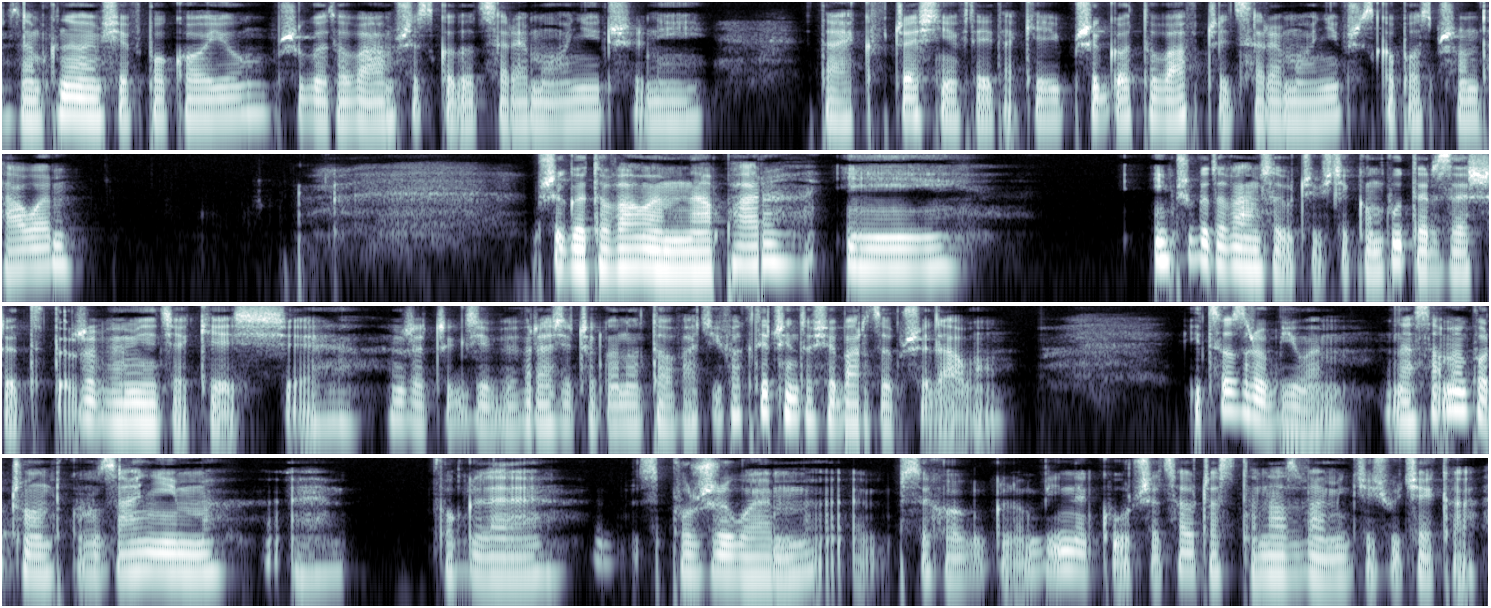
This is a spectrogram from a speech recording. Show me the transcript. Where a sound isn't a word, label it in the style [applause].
zamknąłem się w pokoju, przygotowałem wszystko do ceremonii, czyli tak jak wcześniej w tej takiej przygotowawczej ceremonii, wszystko posprzątałem. Przygotowałem napar i, i przygotowałem sobie oczywiście komputer, zeszyt, to żeby mieć jakieś e, rzeczy, gdzie w razie czego notować. I faktycznie to się bardzo przydało. I co zrobiłem? Na samym początku, zanim e, w ogóle spożyłem e, psychoglobiny, kurczę, cały czas ta nazwa mi gdzieś ucieka.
